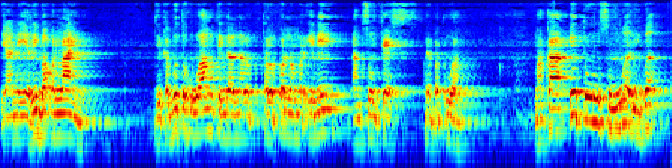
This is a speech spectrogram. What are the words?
yakni riba online. Jika butuh uang tinggal telepon nomor ini langsung cash dapat uang. Maka itu semua riba.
